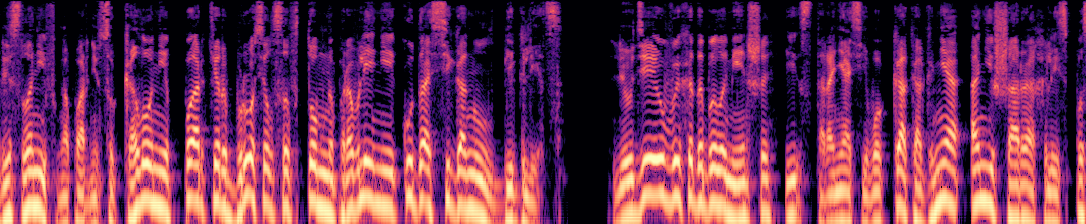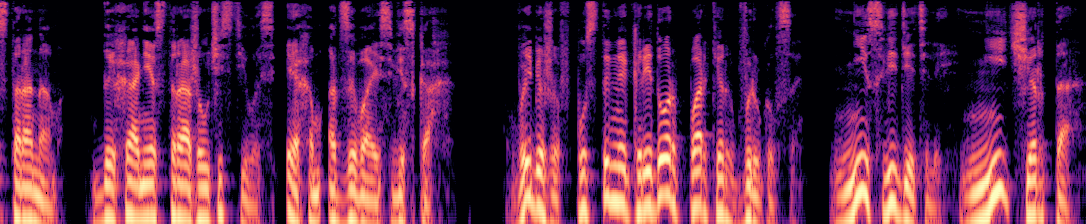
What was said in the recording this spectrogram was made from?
Прислонив напарницу к колонне, Паркер бросился в том направлении, куда сиганул беглец. Людей у выхода было меньше, и, сторонясь его как огня, они шарахались по сторонам. Дыхание стража участилось, эхом отзываясь в висках. Выбежав в пустынный коридор, Паркер выругался. Ни свидетелей, ни черта.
